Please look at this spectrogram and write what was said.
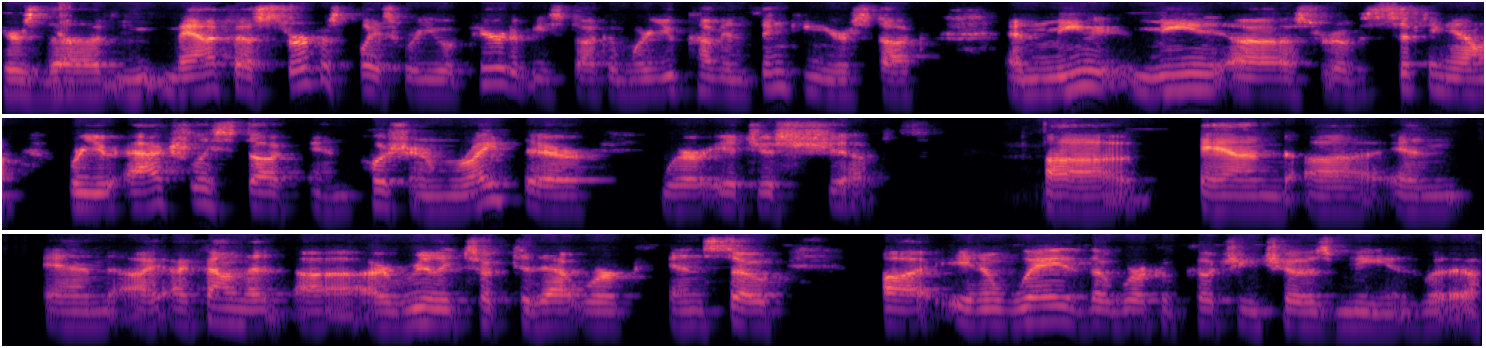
Here's the manifest surface place where you appear to be stuck and where you come in thinking you're stuck, and me me uh, sort of sifting out where you're actually stuck and pushing right there where it just shifts. Uh, and uh, and and I, I found that uh, I really took to that work, and so uh, in a way, the work of coaching chose me, is what uh,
